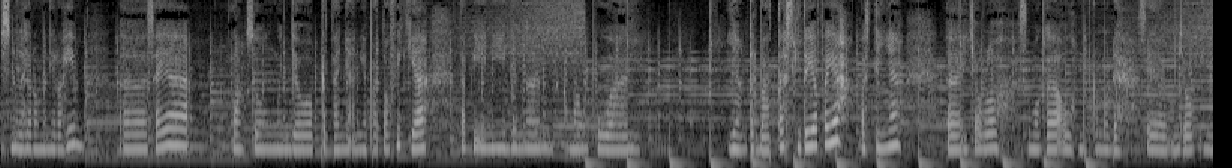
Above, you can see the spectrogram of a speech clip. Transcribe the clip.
Bismillahirrahmanirrahim. Eh, saya langsung menjawab pertanyaannya Pak Taufik ya, tapi ini dengan kemampuan yang terbatas gitu ya Pak ya. Pastinya eh, insya Allah semoga Allah mempermudah saya menjawab ini.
